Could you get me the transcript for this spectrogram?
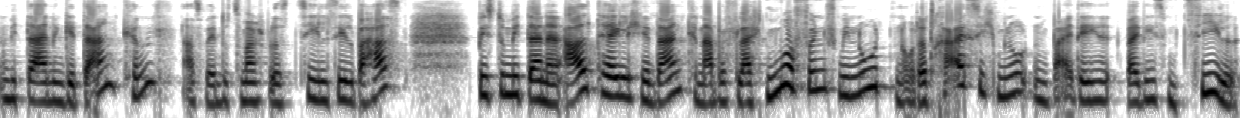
mit deinen Gedanken, also wenn du zum Beispiel das Ziel Silber hast, bist du mit deinen alltäglichen Gedanken aber vielleicht nur fünf Minuten oder 30 Minuten bei, de, bei diesem Ziel,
